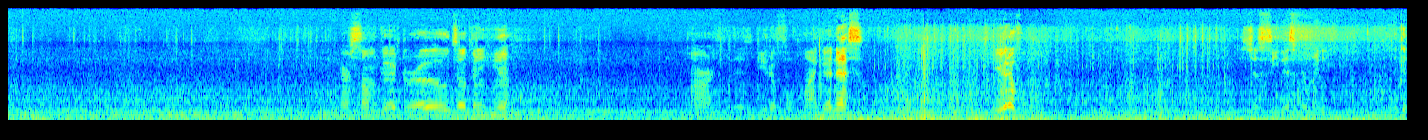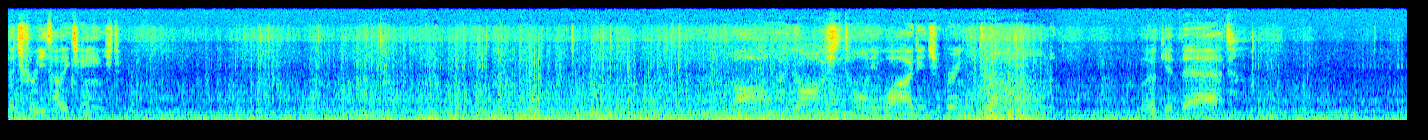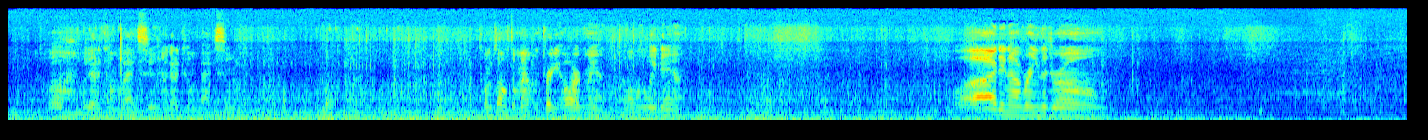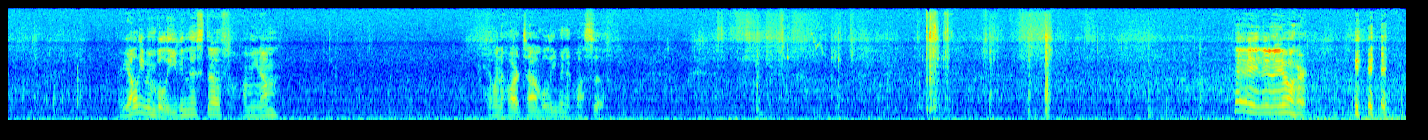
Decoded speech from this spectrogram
There's some good roads up in here. Alright, it is beautiful. My goodness. Beautiful. Let's just see this for a minute. Look at the trees, how they changed. Oh my gosh, Tony, why didn't you bring the drone? Look at that. Oh, We gotta come back soon. I gotta come back soon. Comes off the mountain pretty hard, man. All the way down. Why didn't I bring the drone? Are y'all even believing this stuff? I mean, I'm having a hard time believing it myself. Hey, there they are.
